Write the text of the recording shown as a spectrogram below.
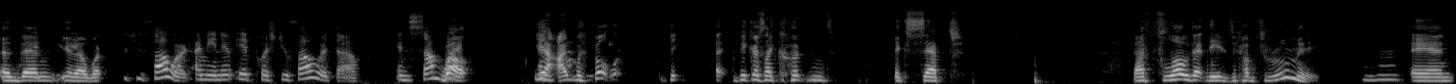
And then, you know, what pushed you forward. I mean, it, it pushed you forward though, in some way. Well, yeah, I was built uh, because I couldn't accept that flow that needed to come through me. Mm-hmm. And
